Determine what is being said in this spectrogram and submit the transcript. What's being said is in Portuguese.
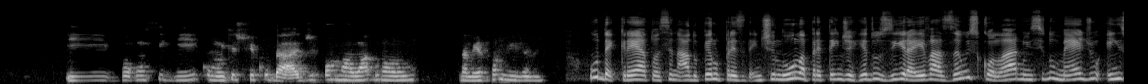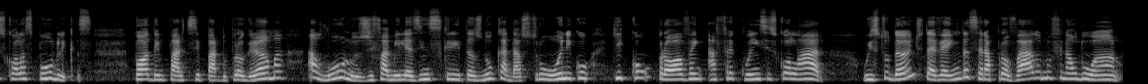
e vou conseguir, com muita dificuldade, formar um agrônomo na minha família. Né? O decreto assinado pelo presidente Lula pretende reduzir a evasão escolar no ensino médio em escolas públicas. Podem participar do programa alunos de famílias inscritas no cadastro único que comprovem a frequência escolar. O estudante deve ainda ser aprovado no final do ano.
